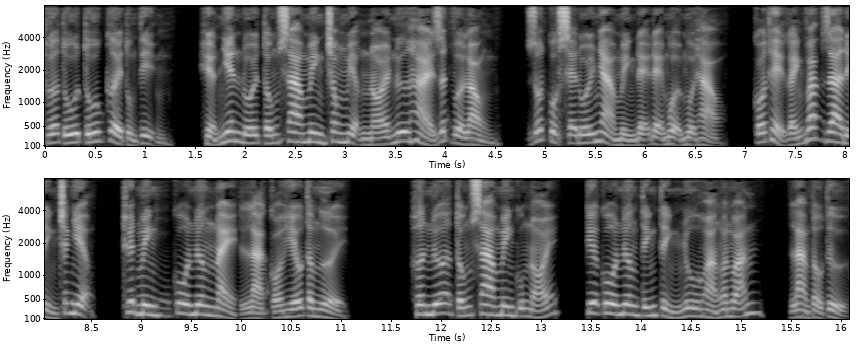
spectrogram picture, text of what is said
Hứa tú tú cười tủm tỉm, hiển nhiên đối Tống Sa Minh trong miệng nói nữ hài rất vừa lòng, rốt cuộc sẽ đối nhà mình đệ đệ muội muội hảo, có thể gánh vác gia đình trách nhiệm, thuyết minh cô nương này là có hiếu tâm người. Hơn nữa Tống Sa Minh cũng nói, kia cô nương tính tình nhu hòa ngoan ngoãn, làm tẩu tử,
